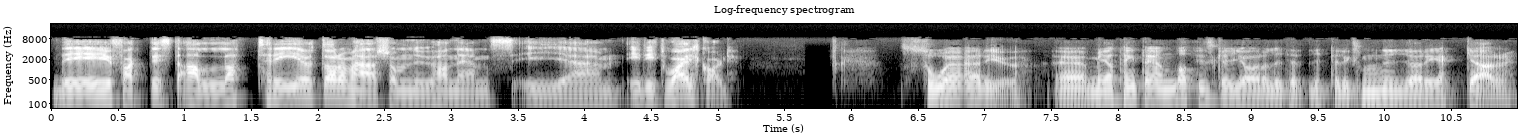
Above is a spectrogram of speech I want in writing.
Det är ju faktiskt alla tre av de här som nu har nämnts i, i ditt wildcard. Så är det ju. Eh, men jag tänkte ändå att vi ska göra lite, lite liksom nya rekar.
